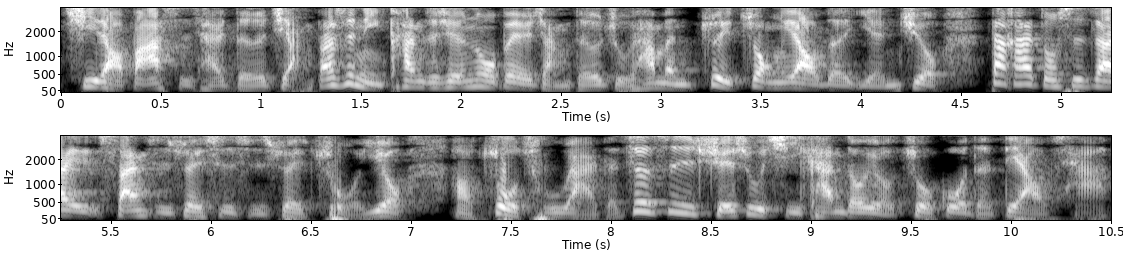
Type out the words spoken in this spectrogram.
七老八十才得奖，但是你看这些诺贝尔奖得主，他们最重要的研究，大概都是在三十岁、四十岁左右，好做出来的。这是学术期刊都有做过的调查。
